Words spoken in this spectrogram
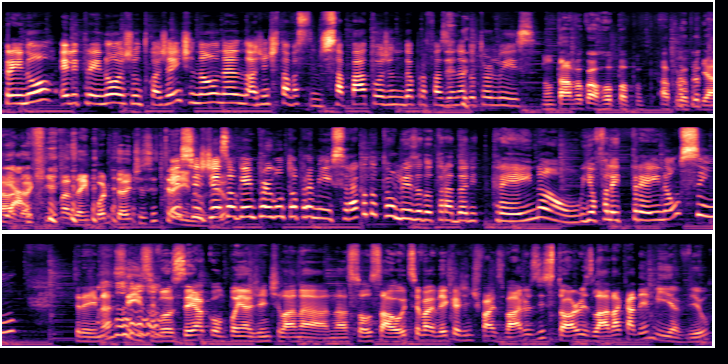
Treinou? Ele treinou junto com a gente? Não, né? A gente estava de sapato, hoje não deu para fazer, né, doutor Luiz? Não estava com a roupa apropriada, apropriada, aqui, mas é importante esse treino. Esses dias viu? alguém perguntou para mim, será que o doutor Luiz e a doutora Dani treinam? E eu falei, treinam sim. Treina sim. Se você acompanha a gente lá na, na Soul Saúde, você vai ver que a gente faz vários stories lá da academia, viu?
